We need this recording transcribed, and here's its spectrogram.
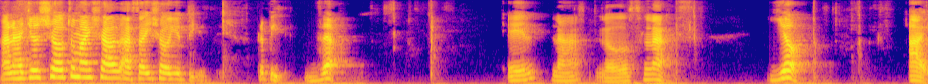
And I just show to my child as I show you to you. Repeat. The. El, la, los, las. Yo. I.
